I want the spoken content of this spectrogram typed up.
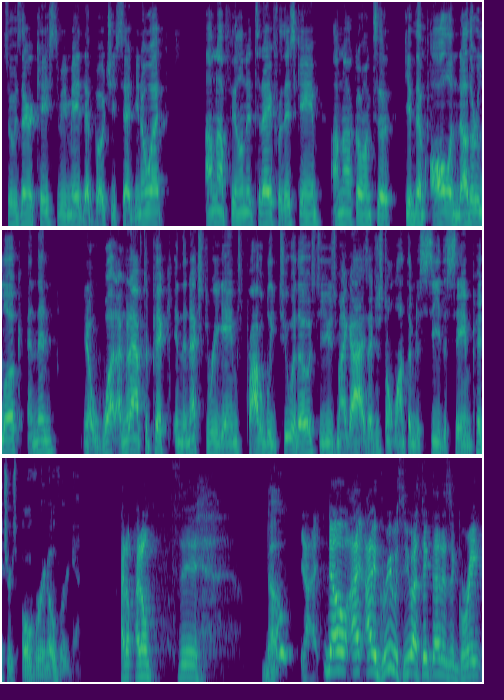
So is there a case to be made that Bochy said, you know what? I'm not feeling it today for this game. I'm not going to give them all another look. And then, you know what? I'm going to have to pick in the next three games, probably two of those to use my guys. I just don't want them to see the same pitchers over and over again. I don't. I don't think. No. Yeah. No. I, I agree with you. I think that is a great.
